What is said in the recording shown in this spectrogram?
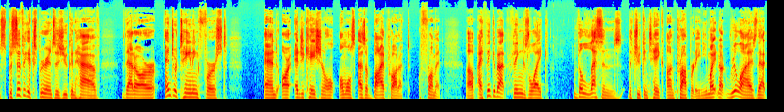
specific experiences you can have that are entertaining first and are educational almost as a byproduct from it. Uh, I think about things like the lessons that you can take on property. And you might not realize that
